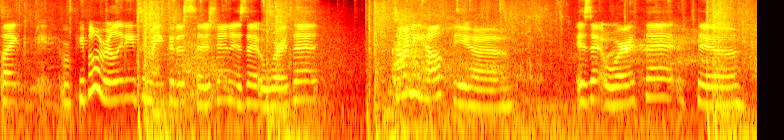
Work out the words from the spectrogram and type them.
Like, people really need to make the decision, is it worth it? How many health do you have? Is it worth it to...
